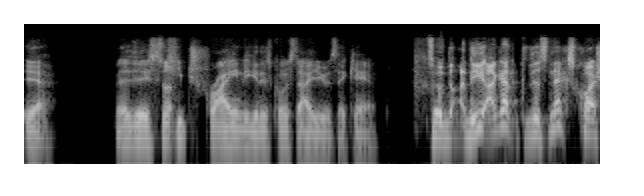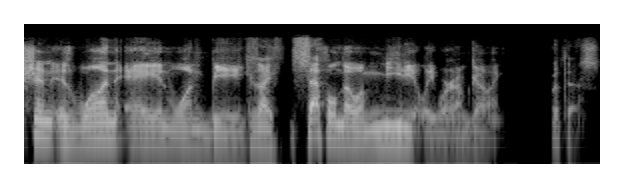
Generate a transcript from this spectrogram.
Yeah. They just So- keep trying to get as close to IU as they can. So the, the I got this next question is one A and one B because I Seth will know immediately where I'm going with this.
